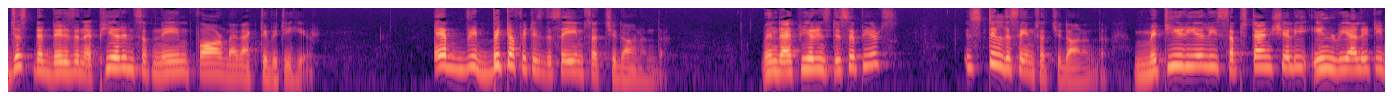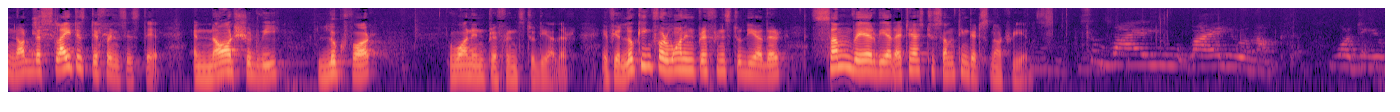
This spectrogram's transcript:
just that there is an appearance of name, form, and activity here. Every bit of it is the same Satchidananda. When the appearance disappears, it's still the same Satchidananda. Materially, substantially, in reality, not the slightest difference is there, and nor should we look for one in preference to the other. If you're looking for one in preference to the other, somewhere we are attached to something that's not real. So why are you why are you a monk? What do you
